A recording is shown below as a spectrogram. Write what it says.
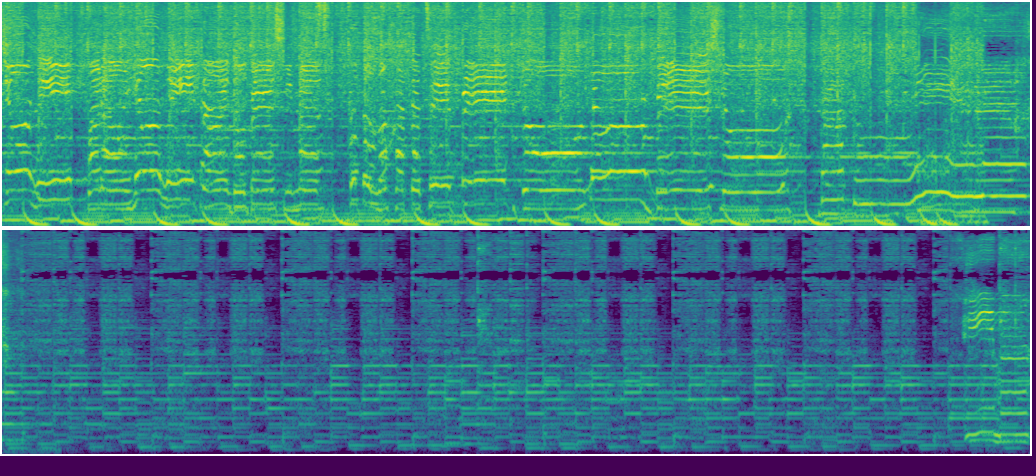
ジオに笑うように態度で示すことの形適当な今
